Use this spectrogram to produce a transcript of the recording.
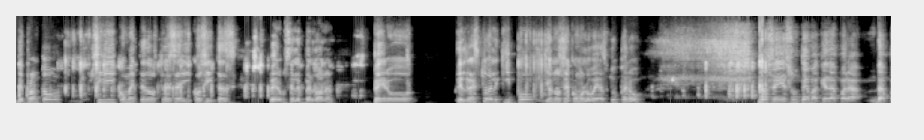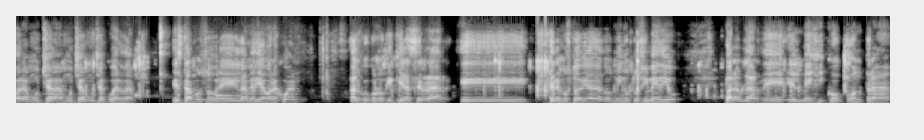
de pronto sí comete dos, tres ahí cositas, pero se le perdonan. Pero el resto del equipo, yo no sé cómo lo veas tú, pero no sé, es un tema que da para, da para mucha, mucha, mucha cuerda. Estamos sobre la media hora, Juan algo con lo que quieras cerrar. Eh, tenemos todavía dos minutos y medio para hablar de el México contra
